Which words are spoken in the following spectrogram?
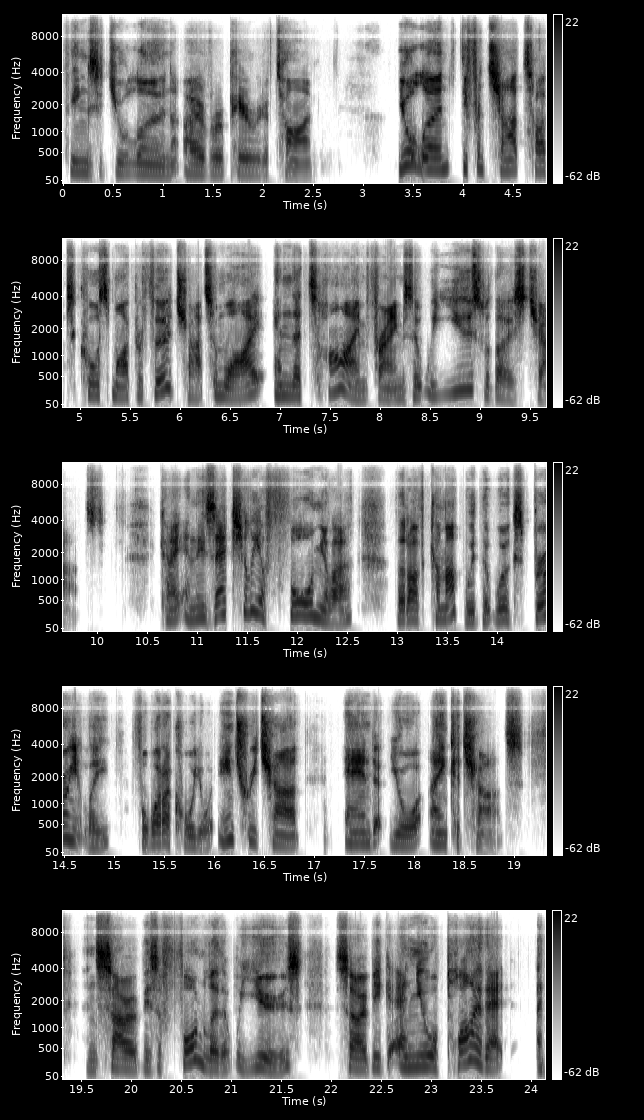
things that you'll learn over a period of time. You'll learn different chart types, of course, my preferred charts and why, and the time frames that we use with those charts. Okay, and there's actually a formula that I've come up with that works brilliantly for what I call your entry chart and your anchor charts. And so there's a formula that we use. So, and you apply that a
